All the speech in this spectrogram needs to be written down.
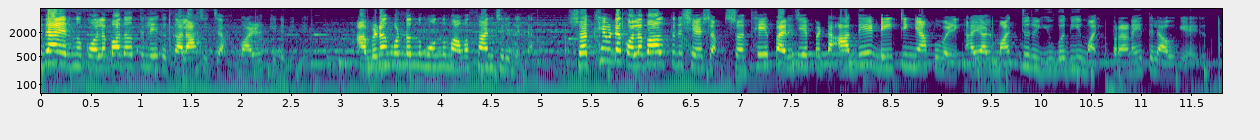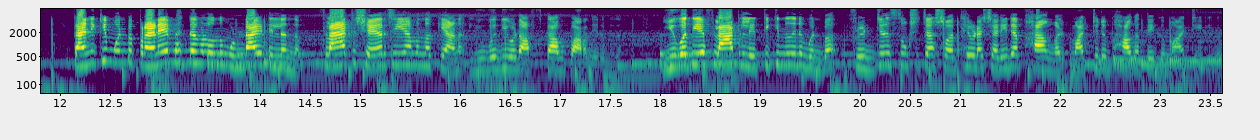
ഇതായിരുന്നു കൊലപാതകത്തിലേക്ക് കലാശിച്ച വഴക്കിന് പിന്നിൽ. അവിടം കൊണ്ടൊന്നും ഒന്നും അവസാനിച്ചിരുന്നില്ല. ശ്രദ്ധയുടെ കൊലപാതകത്തിന് ശേഷം ശ്രദ്ധയെ പരിചയപ്പെട്ട അതേ ഡേറ്റിംഗ് ആപ്പ് വഴി അയാൾ മറ്റൊരു യുവതിയുമായി പ്രണയത്തിലാവുകയായിരുന്നു. തനിക്ക് മുൻപ് പ്രണയബന്ധങ്ങളൊന്നും ഉണ്ടായിട്ടില്ലെന്നും ഫ്ളാറ്റ് ഷെയർ ചെയ്യാമെന്നൊക്കെയാണ് യുവതിയോട് അഫ്താബ് പറഞ്ഞിരുന്നത്. യുവതിയെ ഫ്ളാറ്റിൽ എത്തിക്കുന്നതിന് മുൻപ് ഫ്രിഡ്ജിൽ സൂക്ഷിച്ച ശ്രദ്ധയുടെ ശരീരഭാഗങ്ങൾ മറ്റൊരു ഭാഗത്തേക്ക് മാറ്റിയിരുന്നു.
